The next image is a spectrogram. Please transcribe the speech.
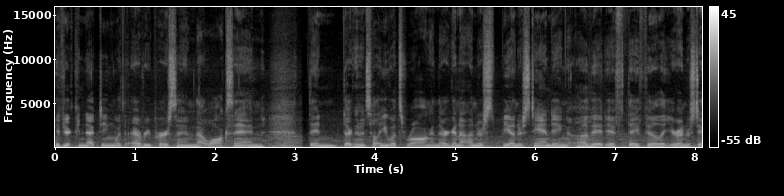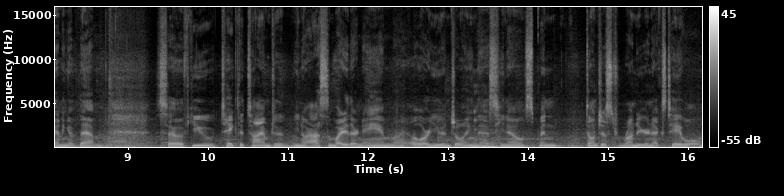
If you're connecting with every person that walks in, then they're going to tell you what's wrong, and they're going to under- be understanding of it if they feel that you're understanding of them. So if you take the time to you know ask somebody their name, like, oh, are you enjoying this? Mm-hmm. You know, spend don't just run to your next table.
